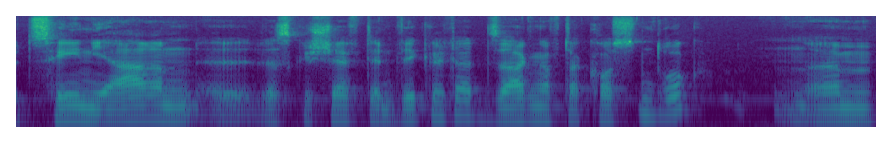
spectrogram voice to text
äh, zehn Jahren äh, das Geschäft entwickelt hat, sagenhafter Kostendruck. Ähm,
